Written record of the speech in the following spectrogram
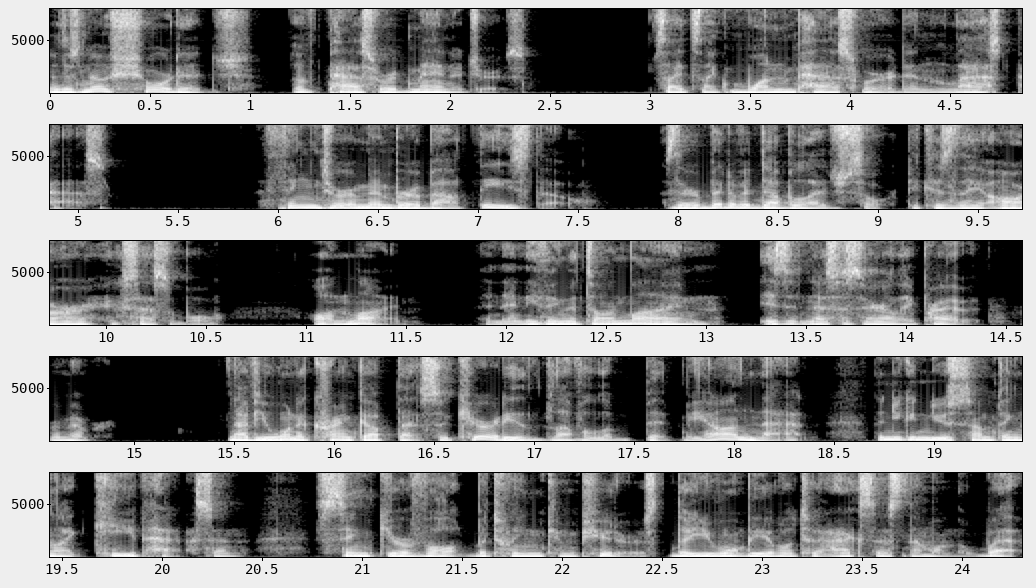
Now, there's no shortage of password managers, sites like 1Password and LastPass. The thing to remember about these, though, is they're a bit of a double edged sword because they are accessible online, and anything that's online isn't necessarily private, remember. Now, if you want to crank up that security level a bit beyond that, then you can use something like KeePass and sync your vault between computers, though you won't be able to access them on the web.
